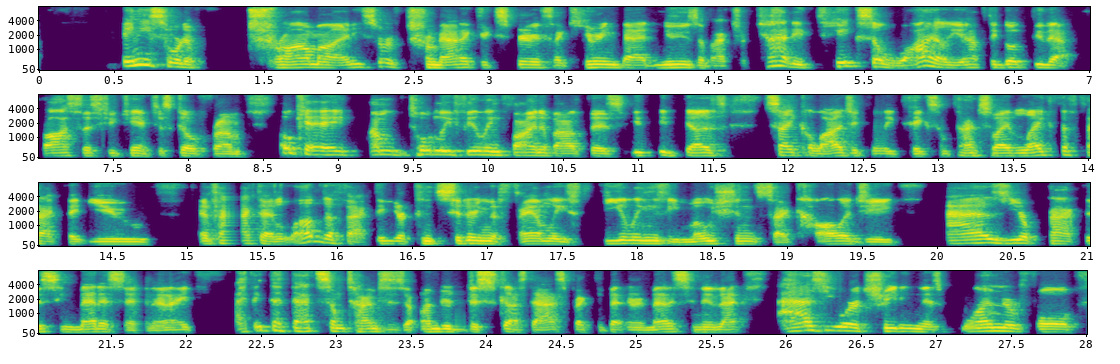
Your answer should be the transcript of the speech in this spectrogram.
any sort of trauma, any sort of traumatic experience, like hearing bad news about your cat, it takes a while. You have to go through that process. You can't just go from, okay, I'm totally feeling fine about this. It, it, does psychologically take some time. So I like the fact that you, in fact, I love the fact that you're considering the family's feelings, emotions, psychology as you're practicing medicine. And I, I think that that sometimes is an under discussed aspect of veterinary medicine in that as you are treating this wonderful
